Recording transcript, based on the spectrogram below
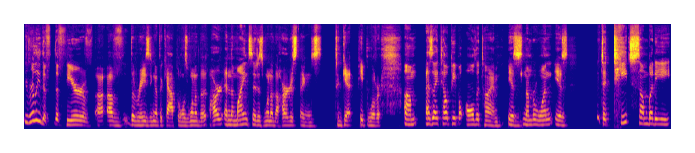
really the the fear of uh, of the raising of the capital is one of the hard and the mindset is one of the hardest things to get people over. Um, as i tell people all the time is number one is to teach somebody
